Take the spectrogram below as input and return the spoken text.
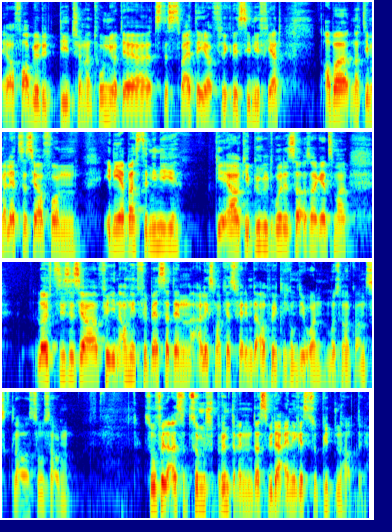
ja, Fabio Di Gianantonio, der jetzt das zweite Jahr für Gresini fährt. Aber nachdem er letztes Jahr von Enea Bastianini ja, gebügelt wurde, sage ich jetzt mal, läuft es dieses Jahr für ihn auch nicht viel besser, denn Alex Marquez fährt ihm da auch wirklich um die Ohren, muss man ganz klar so sagen. So viel also zum Sprintrennen, das wieder einiges zu bieten hatte.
